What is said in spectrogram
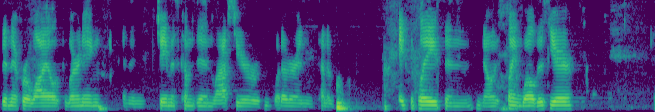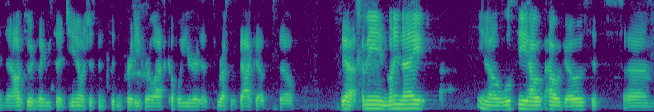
been there for a while, learning, and then Jameis comes in last year or whatever, and kind of takes the place, and you know, he's playing well this year. And then obviously, like we said, Geno has just been sitting pretty for the last couple of years as Russ's backup. So, yeah, I mean, Monday night, you know, we'll see how, how it goes. It's, um,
